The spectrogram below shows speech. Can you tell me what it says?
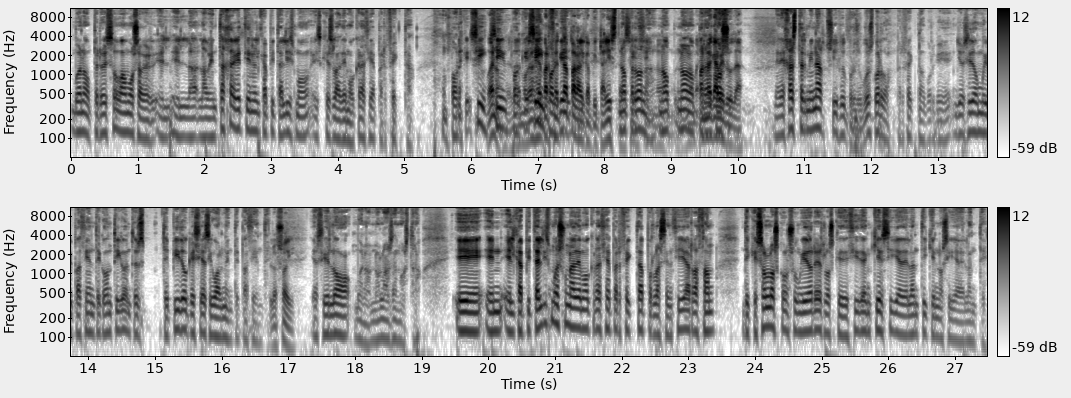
Bueno, pero eso vamos a ver. la, ventaja que tiene el capitalismo es que es la democracia perfecta. Porque sí, sí, porque sí, perfecta para el capitalista. No, perdona, no, no, no, para no cabe duda. ¿Me dejas terminar? Sí, por supuesto. De acuerdo, perfecto, porque yo he sido muy paciente contigo, entonces te pido que seas igualmente paciente. Lo soy. Y así lo, bueno, no lo has demostrado. Eh, en, el capitalismo es una democracia perfecta por la sencilla razón de que son los consumidores los que deciden quién sigue adelante y quién no sigue adelante.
